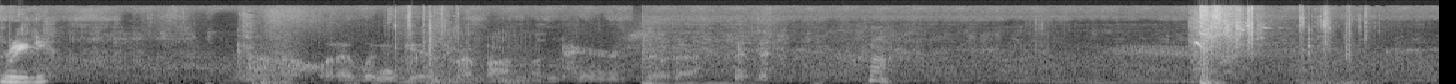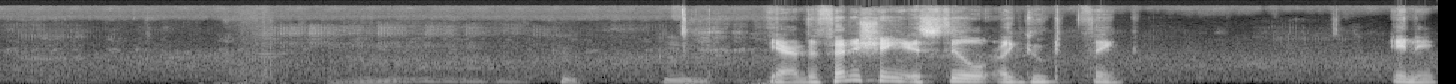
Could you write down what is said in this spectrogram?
Really? What I wouldn't give for a bottle of pear soda. Yeah, the finishing is still a good thing. In it.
